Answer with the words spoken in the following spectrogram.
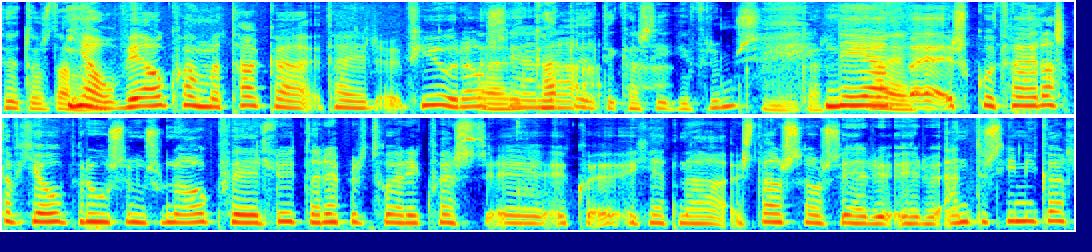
20. Já, við ákvæmum að taka, það er fjögur ásíðan að... Það kallir þetta kannski ekki frumsýningar? Nei, að, Nei. sko það er alltaf hjá brúsum svona ákveði hlutarepertúari hvers, eh, hérna, starfsás eru, eru endursýningar,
